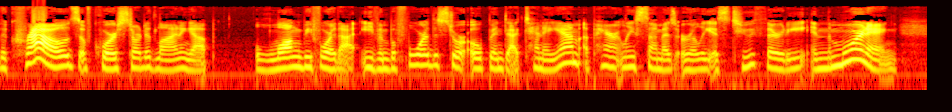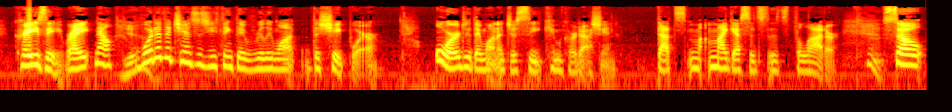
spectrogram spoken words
the crowds, of course, started lining up long before that even before the store opened at 10 a.m apparently some as early as 2.30 in the morning Crazy, right? Now, yeah. what are the chances you think they really want the shapewear? Or do they want to just see Kim Kardashian? That's my guess. It's, it's the latter. Hmm. So,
